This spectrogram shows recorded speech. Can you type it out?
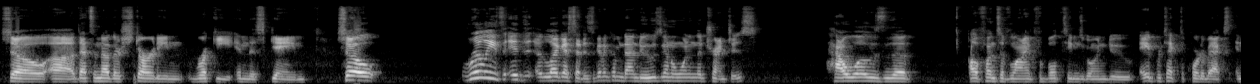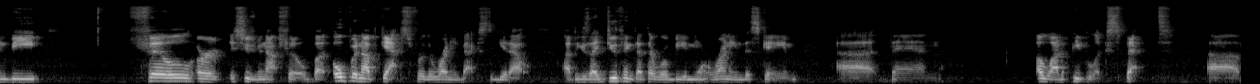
So uh, that's another starting rookie in this game. So really, it's, it's like I said, it's going to come down to who's going to win in the trenches. How well is the offensive line for both teams going to a protect the quarterbacks and b fill or excuse me not fill but open up gaps for the running backs to get out uh, because I do think that there will be more running this game uh, than a lot of people expect. Uh,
